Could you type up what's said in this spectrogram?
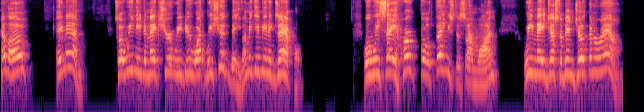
Hello. Amen. So we need to make sure we do what we should be. Let me give you an example. When we say hurtful things to someone, we may just have been joking around.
